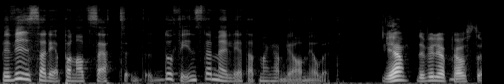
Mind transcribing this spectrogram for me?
bevisa det på något sätt, då finns det en möjlighet att man kan bli av med jobbet. Ja, det vill jag påstå.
